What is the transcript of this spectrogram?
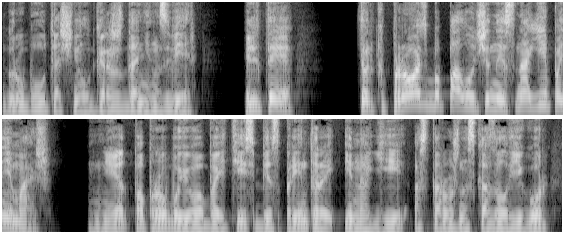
грубо уточнил гражданин-зверь. «Или ты только просьбы, полученные с ноги, понимаешь?» «Нет, попробую обойтись без принтера и ноги», — осторожно сказал Егор, —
